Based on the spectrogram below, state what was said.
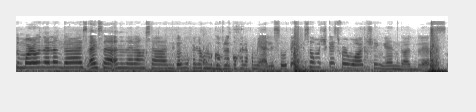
Tomorrow na lang guys. Ay, sa ano na lang sa, hindi ko alam kung kailan ko mag-vlog kung kailan kami alis. So, thank you so much guys for watching and God bless.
